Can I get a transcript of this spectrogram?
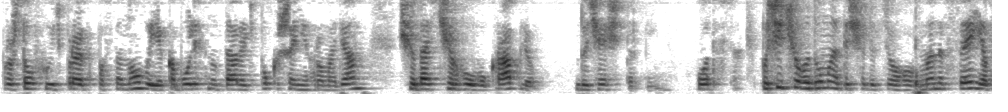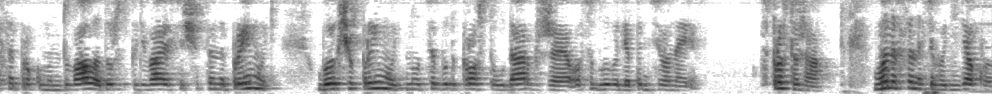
проштовхують проект постанови, яка болісно вдарить по кишені громадян, що дасть чергову краплю до чаші терпіння. От все. Пишіть, що ви думаєте щодо цього. В мене все, я все прокоментувала. Дуже сподіваюся, що це не приймуть. Бо якщо приймуть, ну це буде просто удар вже особливо для пенсіонерів. Це просто жах. У мене все на сьогодні. Дякую.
